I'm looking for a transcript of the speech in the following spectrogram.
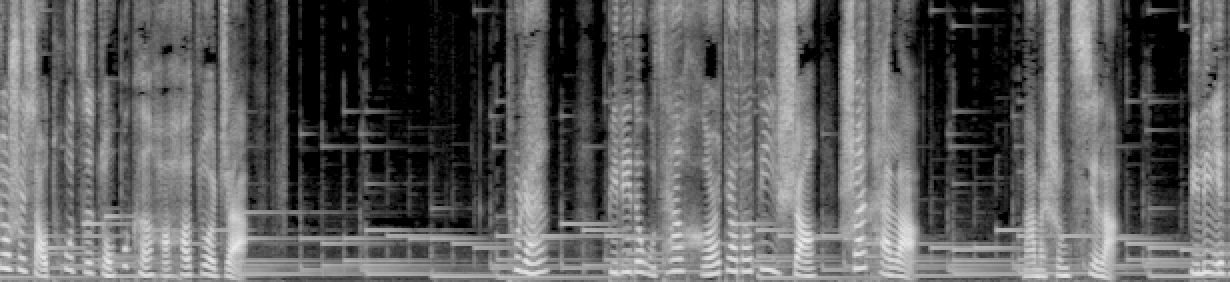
就是小兔子总不肯好好坐着。”突然，比利的午餐盒掉到地上，摔开了。妈妈生气了：“比利，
